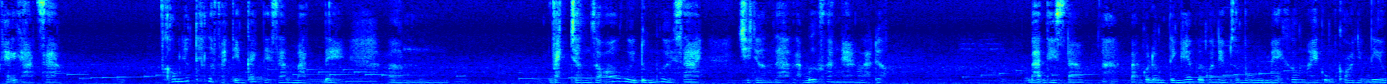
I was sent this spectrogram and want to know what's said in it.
hãy gạt sang không nhất thiết là phải tìm cách để giàn mặt để um, vạch trần rõ người đúng người sai chỉ đơn giản là bước sang ngang là được. Bạn thì sao? Bạn có đồng tình hết với quan điểm sống của bố mẹ không? Hay cũng có những điều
